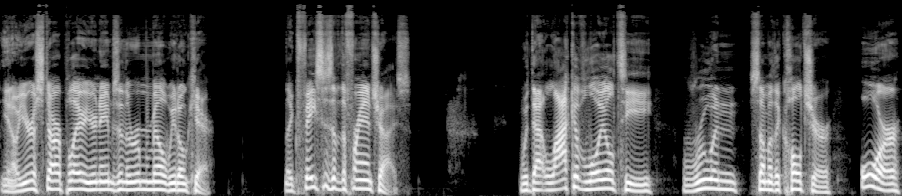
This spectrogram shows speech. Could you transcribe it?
You know, you're a star player, your name's in the rumor mill, we don't care like faces of the franchise. Would that lack of loyalty ruin some of the culture, or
